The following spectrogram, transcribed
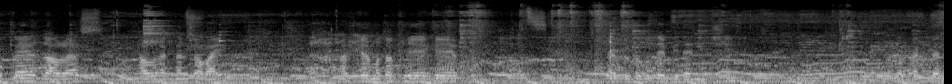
ওকে তাহলে ভালো থাকবেন সবাই। আজকের মতো খেয়ে খেয়ে দুটো বিদায় নিচ্ছি। ভালো থাকবেন।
